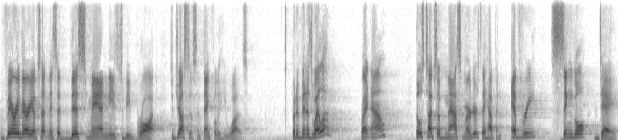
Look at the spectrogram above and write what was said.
very, very upset, and they said, This man needs to be brought to justice. And thankfully, he was. But in Venezuela, right now, those types of mass murders, they happen every single day,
